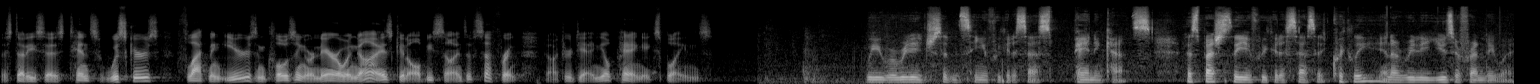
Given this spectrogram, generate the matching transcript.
The study says tense whiskers, flattening ears, and closing or narrowing eyes can all be signs of suffering. Dr. Daniel Pang explains we were really interested in seeing if we could assess pain in cats, especially if we could assess it quickly in a really user friendly way.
